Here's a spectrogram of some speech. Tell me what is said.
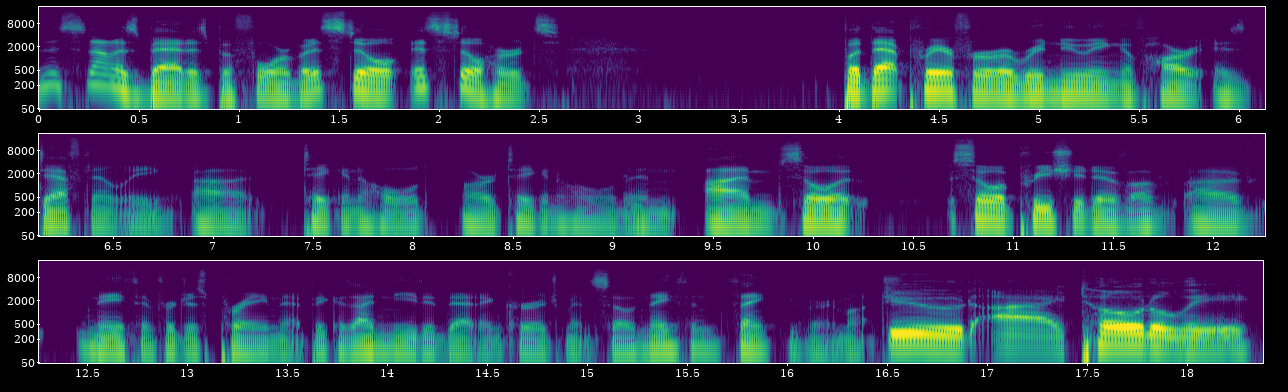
It's not as bad as before, but it still it still hurts. But that prayer for a renewing of heart is definitely uh, taken a hold or taken hold, and I'm so so appreciative of, of Nathan for just praying that because I needed that encouragement. So Nathan, thank you very much. Dude, I totally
